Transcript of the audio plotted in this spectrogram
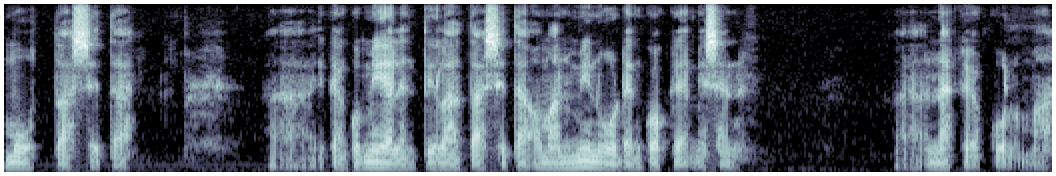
muuttaa sitä ikään kuin mielentilaa tai sitä oman minuuden kokemisen näkökulmaa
